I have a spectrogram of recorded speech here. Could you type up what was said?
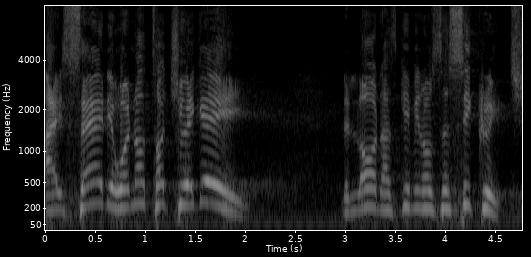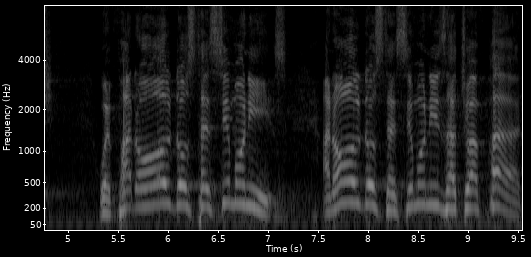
I said it will not touch you again. The Lord has given us the secret. We've had all those testimonies. And all those testimonies that you have heard,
